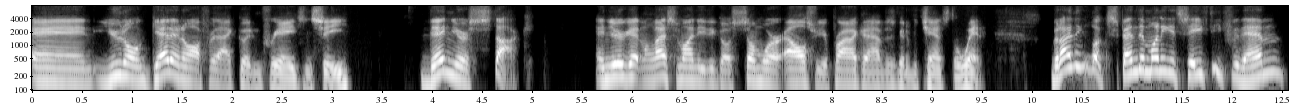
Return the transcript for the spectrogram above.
and you don't get an offer that good in free agency, then you're stuck and you're getting less money to go somewhere else where you're probably not going to have as good of a chance to win. But I think, look, spending money at safety for them,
